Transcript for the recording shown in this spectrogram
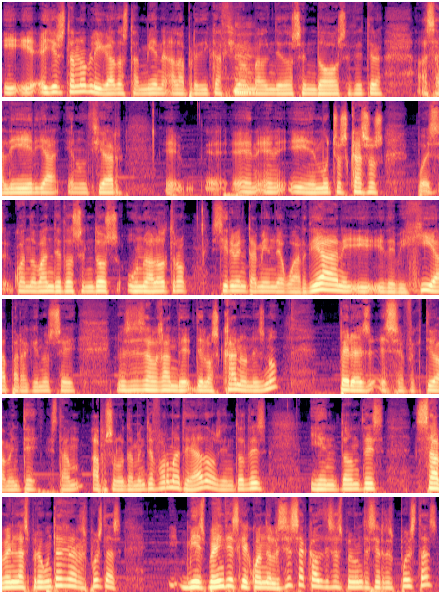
y, y ellos están obligados también a la predicación, Mm. van de dos en dos, etcétera, a salir y a y anunciar. Eh, en- en- y en muchos casos, pues cuando van de dos en dos, uno al otro, sirven también de guardián y, y de vigía para que no se, no se salgan de, de los cánones, ¿no? Pero es, es efectivamente, están absolutamente formateados y entonces, y entonces saben las preguntas y las respuestas. Mi experiencia es que cuando les he sacado de esas preguntas y respuestas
